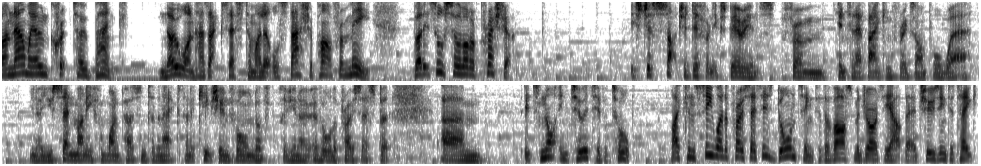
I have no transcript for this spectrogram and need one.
I'm now my own crypto bank. No one has access to my little stash apart from me, but it's also a lot of pressure. It's just such a different experience from internet banking, for example, where you know you send money from one person to the next and it keeps you informed of, of you know of all the process. But um, it's not intuitive at all. I can see why the process is daunting to the vast majority out there choosing to take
